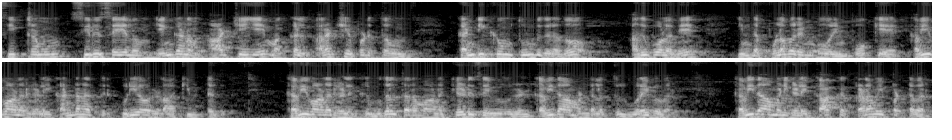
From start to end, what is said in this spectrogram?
சீற்றமும் சிறு செயலும் எங்கனம் ஆட்சியையே மக்கள் அலட்சியப்படுத்தவும் கண்டிக்கும் தூண்டுகிறதோ? அதுபோலவே இந்த புலவர் என்போரின் போக்கே கவிவாணர்களை கண்டனத்திற்குரியவர்களாக்கிவிட்டது. கவிவாணர்களுக்கு முதல் தரமான கேடு செய்பவர்கள் கவிதா மண்டலத்தில் உறைபவர். கவிதாமணிகளை காக்க கடமைப்பட்டவர்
